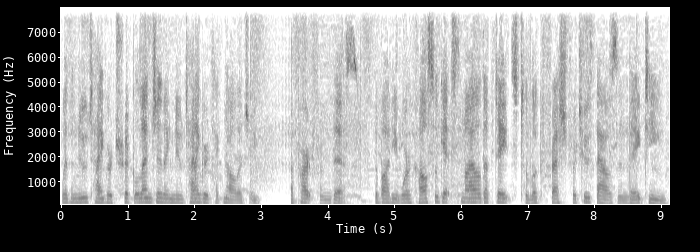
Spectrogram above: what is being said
with a new Tiger triple engine and new Tiger technology. Apart from this, the bodywork also gets mild updates to look fresh for 2018.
